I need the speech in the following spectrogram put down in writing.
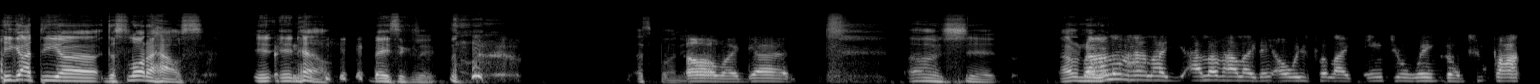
he got the uh the slaughterhouse in, in hell, basically. That's funny. oh my god! Oh shit. I don't But I know. love how like I love how like they always put like angel wings on Tupac,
